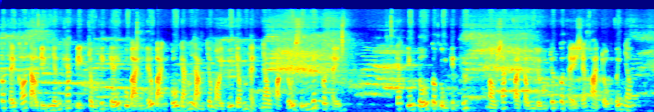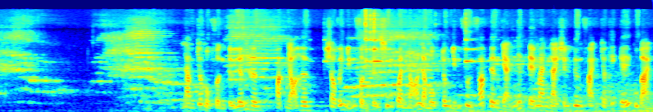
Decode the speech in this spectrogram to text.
Có thể khó tạo điểm nhấn khác biệt trong thiết kế của bạn nếu bạn cố gắng làm cho mọi thứ giống hệt nhau hoặc đối xứng nhất có thể. Các yếu tố có cùng kích thước, màu sắc và trọng lượng rất có thể sẽ hòa trộn với nhau. Làm cho một phần tử lớn hơn hoặc nhỏ hơn so với những phần tử xung quanh nó là một trong những phương pháp đơn giản nhất để mang lại sự tương phản cho thiết kế của bạn.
